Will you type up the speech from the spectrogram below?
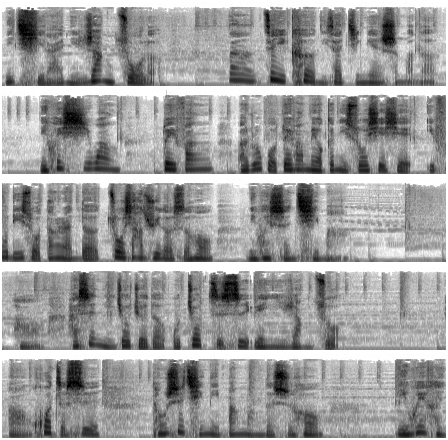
你起来，你让座了，那这一刻你在经验什么呢？你会希望对方，呃，如果对方没有跟你说谢谢，一副理所当然的坐下去的时候，你会生气吗？好，还是你就觉得我就只是愿意让座啊？或者是同事请你帮忙的时候，你会很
